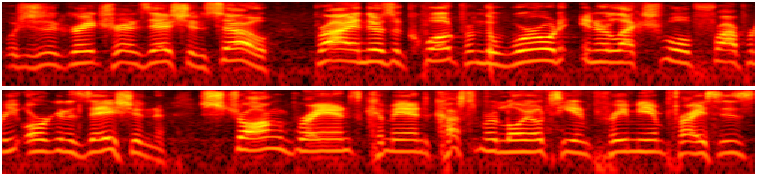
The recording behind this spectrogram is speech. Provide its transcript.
Which is a great transition. So, Brian, there's a quote from the World Intellectual Property Organization Strong brands command customer loyalty and premium prices,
